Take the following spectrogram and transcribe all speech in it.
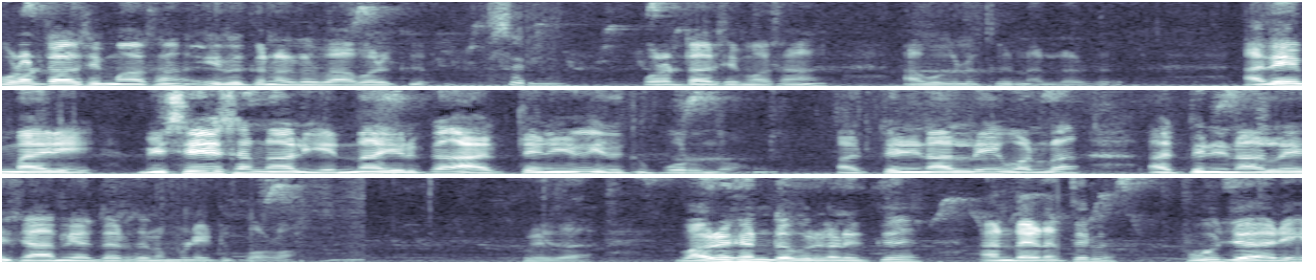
புரட்டாசி மாதம் இதுக்கு நல்லது அவருக்கு. சரிங்க. புரட்டாசி மாதம் அவங்களுக்கு நல்லது. அதே மாதிரி விசேஷ நாள் என்ன இருக்கோ அத்தனையும் இதுக்கு பொருந்தும். அத்தனை நாள்லேயும் வரலாம் அத்தனை நாள்லேயும் சாமியை தரிசனம் பண்ணிட்டு போகலாம். புரியுதா? வருகின்றவர்களுக்கு அந்த இடத்தில் பூஜாரி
